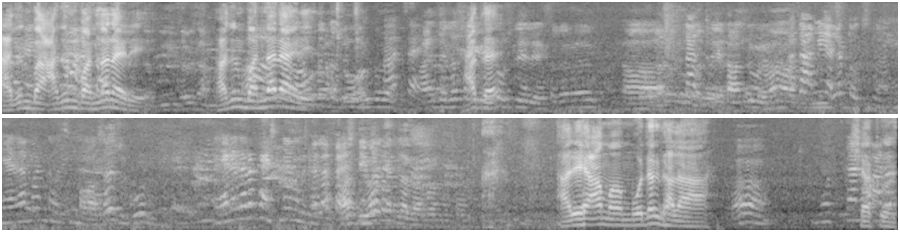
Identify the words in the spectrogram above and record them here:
अजून अजून बनला नाही रे. अजून बनला नाही रे. हात आहे. अरे हा मोदक झाला. शकून.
